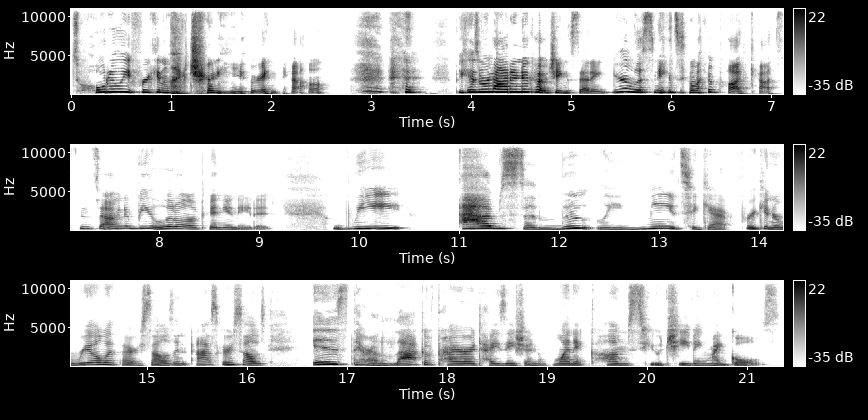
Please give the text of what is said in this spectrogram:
totally freaking lecturing you right now. because we're not in a coaching setting. You're listening to my podcast, and so I'm going to be a little opinionated. We absolutely need to get freaking real with ourselves and ask ourselves is there a lack of prioritization when it comes to achieving my goals?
